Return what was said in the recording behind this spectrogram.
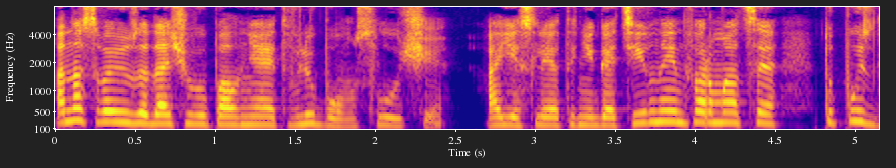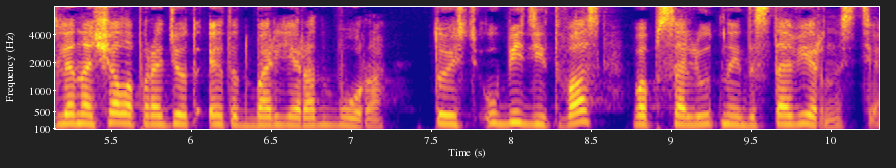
Она свою задачу выполняет в любом случае. А если это негативная информация, то пусть для начала пройдет этот барьер отбора. то есть убедит вас в абсолютной достоверности.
